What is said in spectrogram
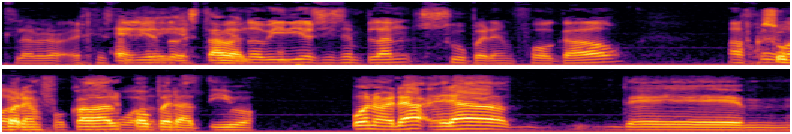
Claro, es que estoy Eh, viendo, estoy vídeos y es en plan súper enfocado a jugar. Súper enfocado al cooperativo. Bueno, era, era de mm,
